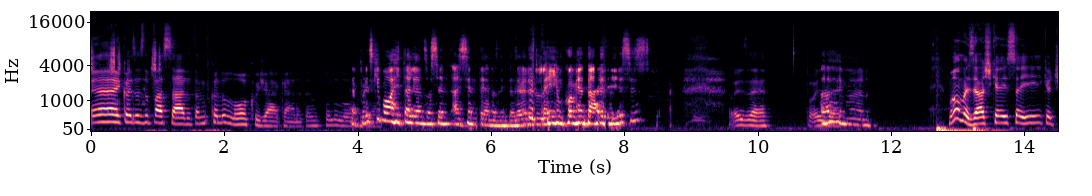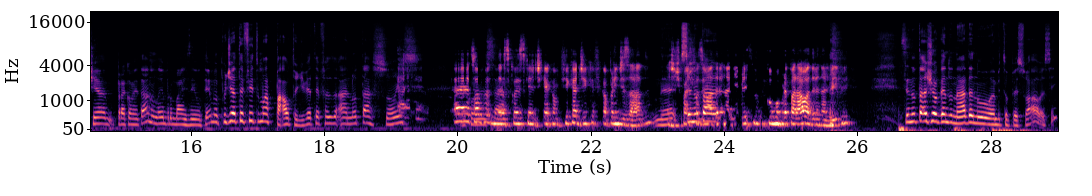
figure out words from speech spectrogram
É, coisas do passado. Estamos ficando louco já, cara. Estamos ficando louco. É por isso que morre italianos às centenas, entendeu? Eles leem um comentário desses. Pois é. Pois Ai, é. mano. Bom, mas eu acho que é isso aí que eu tinha para comentar. Não lembro mais nenhum tema. Eu podia ter feito uma pauta, eu devia ter feito anotações. É. É, só das coisas que a gente quer. Fica a dica, fica aprendizado. Né? A gente pode fazer tá... uma Adrena Livre sobre como preparar o Adrena Livre. Você não tá jogando nada no âmbito pessoal, assim?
